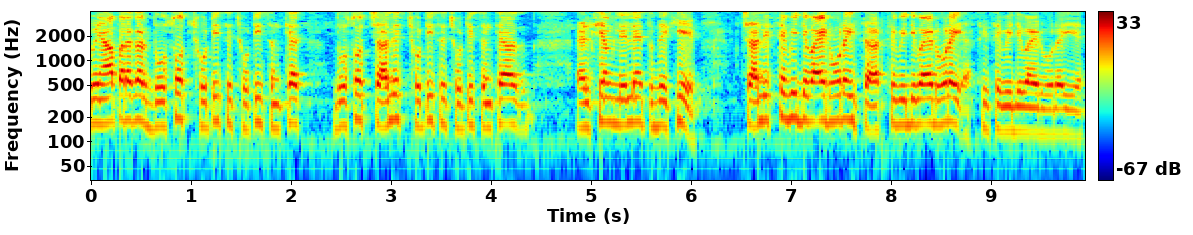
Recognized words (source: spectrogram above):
तो यहाँ पर अगर 200 छोटी से छोटी संख्या 240 छोटी से छोटी संख्या एलसीएम ले लें तो देखिए चालीस से भी डिवाइड हो रही, साठ से भी डिवाइड हो रही, अस्सी से भी डिवाइड हो रही है।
